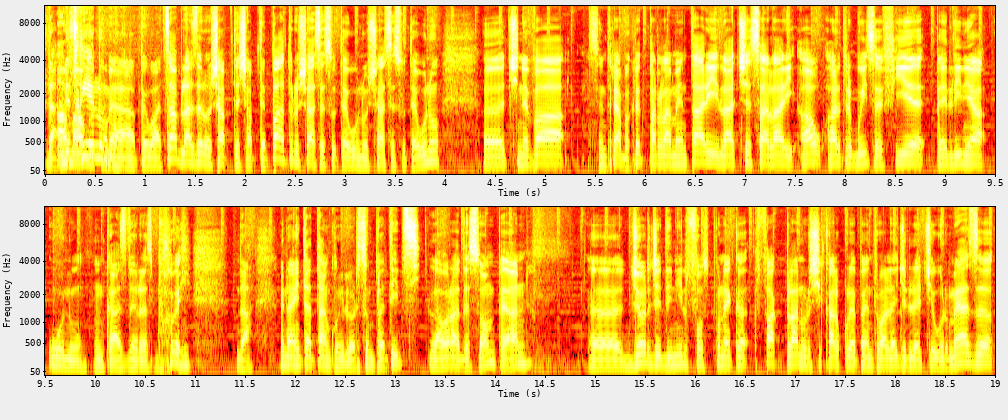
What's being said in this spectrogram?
Da, Am ne scrie avut, am lumea pe WhatsApp la 0774 601 601. Uh, Cineva se întreabă, cred parlamentarii la ce salarii au ar trebui să fie pe linia 1 în caz de război. Da, înaintea tancurilor sunt plătiți la ora de somn pe an. Uh, George din Ilfov spune că fac planuri și calcule pentru alegerile ce urmează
